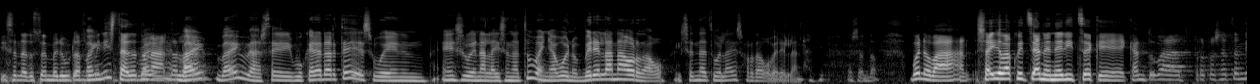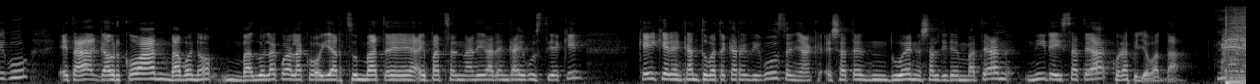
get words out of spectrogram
izendatu zuen berura bai, feminista, edo nola, bai, nola? Bai, bai, bai, bukarar arte ez zuen, ez zuen ala izendatu, baina, bueno, bere lana hor dago, izendatuela ez hor dago bere lana. Osondo. Bueno, ba, saio bakoitzean eneritzek eh, kantu bat proposatzen digu, eta gaurkoan, ba, bueno, baduelako alako jartzun bat eh, aipatzen ari garen gai guztiekin, keikeren kantu bat ekarri digu, zeinak esaten duen esaldiren batean, nire izatea korapilo bat da. Nire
